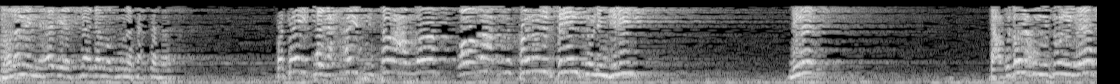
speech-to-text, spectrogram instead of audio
طالما ان هذه اسماء لا مضمون تحتها. فكيف نحيت شرع الله ووضعتم القانون الفرنسي والإنجليزي؟ لماذا؟ تعبدونهم من دون الله؟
